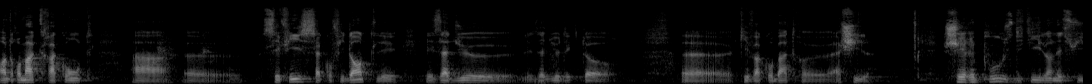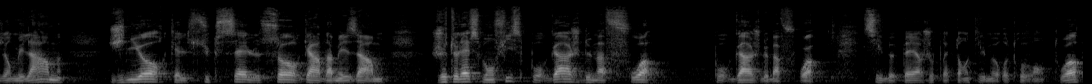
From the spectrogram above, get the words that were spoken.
Andromaque raconte à euh, ses fils, sa confidente, les, adieux, d'Hector, euh, qui va combattre euh, Achille. Chère épouse, dit-il en essuyant mes larmes, j'ignore quel succès le sort garde à mes armes. Je te laisse mon fils pour gage de ma foi, pour gage de ma foi. S'il me perd, je prétends qu'il me retrouve en toi.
